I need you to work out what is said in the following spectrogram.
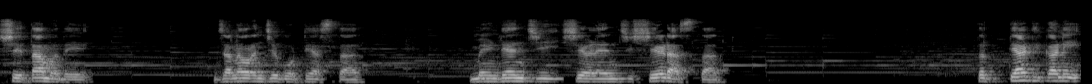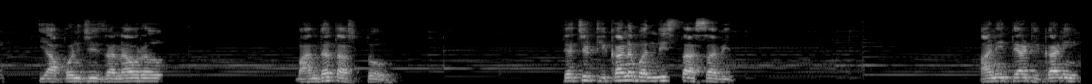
शेतामध्ये जनावरांचे गोठे असतात. मेंढ्यांची शेळ्यांची शेड असतात. तर त्या ठिकाणी आपण जी जनावरं बांधत असतो त्याची ठिकाणं बंदिस्त असावीत. आणि त्या ठिकाणी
